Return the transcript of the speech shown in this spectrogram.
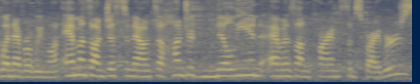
whenever we want. Amazon just announced 100 million Amazon Prime subscribers.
